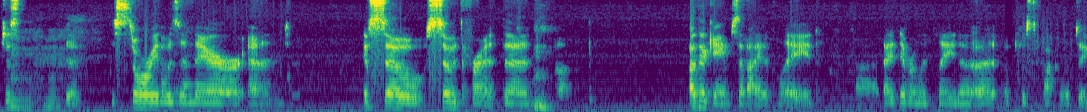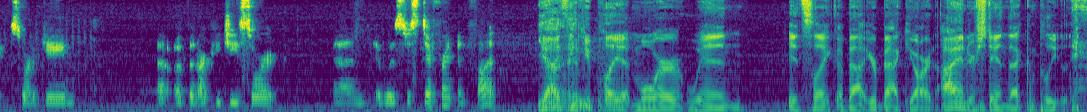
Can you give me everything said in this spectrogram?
just Mhm. the the story that was in there, and it was so so different than um, other games that I had played. Uh, I had never really played a, a post-apocalyptic sort of game uh, of an RPG sort, and it was just different and fun. Yeah, I think you play it more when it's like about your backyard. I understand that completely.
